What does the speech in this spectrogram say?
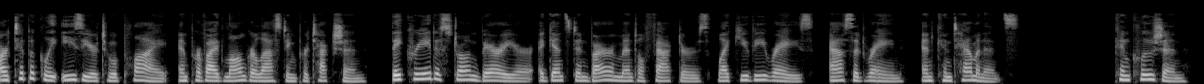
are typically easier to apply and provide longer-lasting protection. They create a strong barrier against environmental factors like UV rays, acid rain, and contaminants. Conclusion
